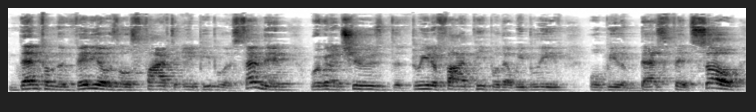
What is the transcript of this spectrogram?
then from the videos those five to eight people are sending, we're gonna choose the three to five people that we believe will be the best fit. So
